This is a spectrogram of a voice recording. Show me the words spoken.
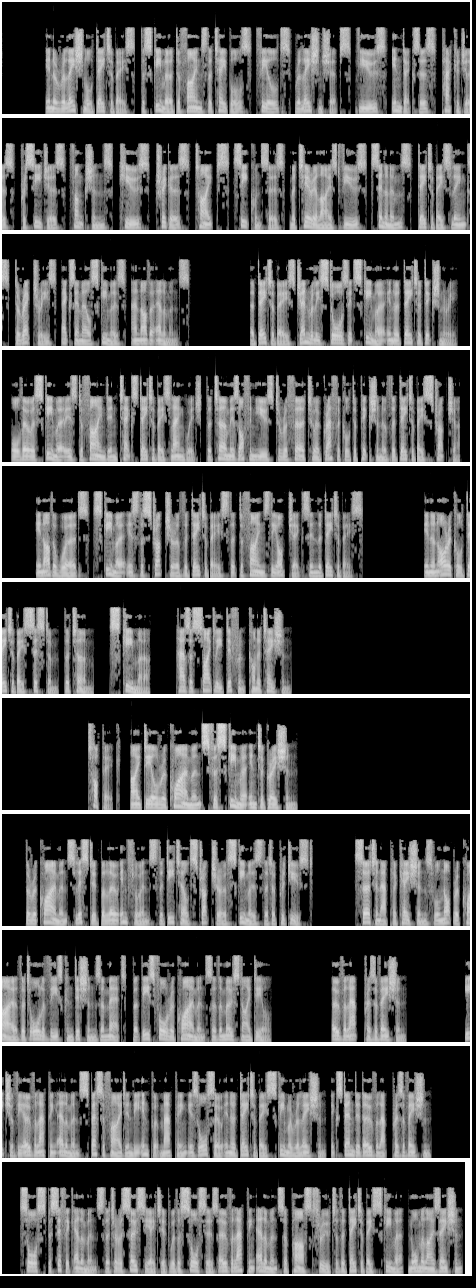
In a relational database, the schema defines the tables, fields, relationships, views, indexes, packages, procedures, functions, queues, triggers, types, sequences, materialized views, synonyms, database links, directories, XML schemas, and other elements. A database generally stores its schema in a data dictionary. Although a schema is defined in text database language, the term is often used to refer to a graphical depiction of the database structure. In other words, schema is the structure of the database that defines the objects in the database. In an Oracle database system, the term schema has a slightly different connotation. Topic: Ideal requirements for schema integration. The requirements listed below influence the detailed structure of schemas that are produced. Certain applications will not require that all of these conditions are met, but these four requirements are the most ideal. Overlap preservation each of the overlapping elements specified in the input mapping is also in a database schema relation, extended overlap preservation, Source-specific elements that are associated with a source's overlapping elements are passed through to the database schema, normalization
